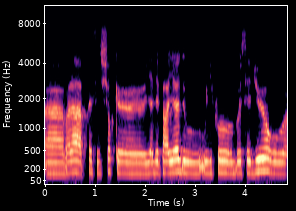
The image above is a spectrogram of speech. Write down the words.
Euh, voilà, après, c'est sûr qu'il y a des périodes où, il faut bosser dur, où, euh,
